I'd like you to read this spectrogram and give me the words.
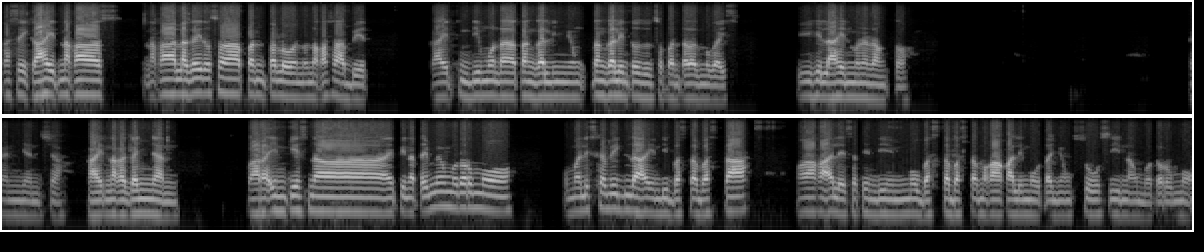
kasi kahit naka, nakalagay to sa pantalon o nakasabit, kahit hindi mo na tanggalin yung tanggalin to dun sa pantalon mo guys. Hihilahin mo na lang to. Ganyan siya. Kahit nakaganyan. Para in case na pinatay mo yung motor mo, umalis ka bigla, hindi basta-basta makakaalis at hindi mo basta-basta makakalimutan yung susi ng motor mo.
